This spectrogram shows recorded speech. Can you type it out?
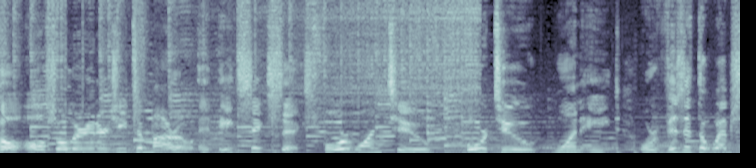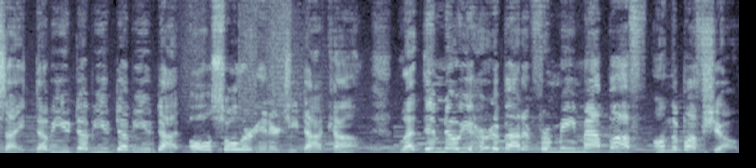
Call All Solar Energy tomorrow at 866 412 4218 or visit the website www.allsolarenergy.com. Let them know you heard about it from me, Matt Buff, on The Buff Show.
